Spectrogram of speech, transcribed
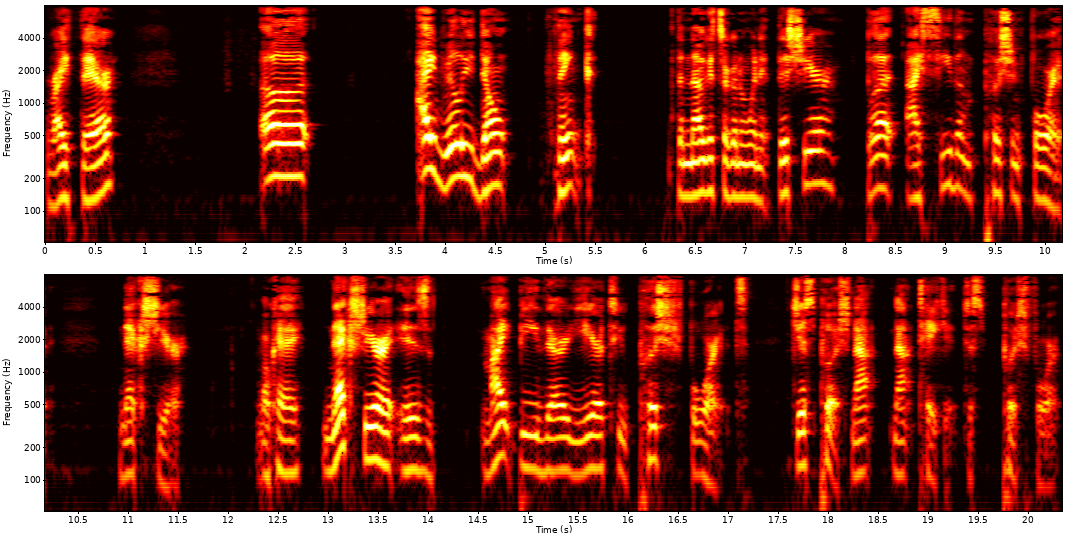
right there. Uh, I really don't think the Nuggets are going to win it this year, but I see them pushing for it next year. Okay? Next year is might be their year to push for it. Just push, not not take it. Just push for it.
